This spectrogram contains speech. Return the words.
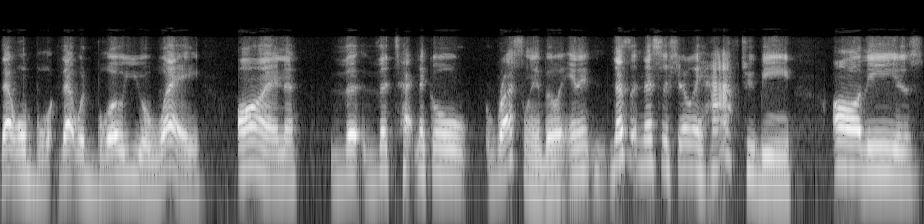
that will that would blow you away on the the technical wrestling ability, and it doesn't necessarily have to be all these,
